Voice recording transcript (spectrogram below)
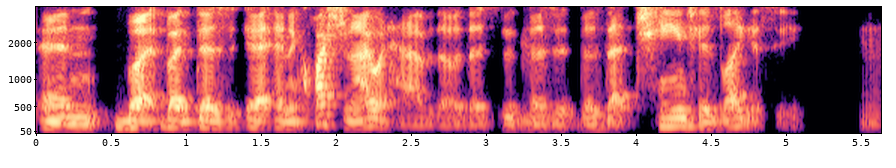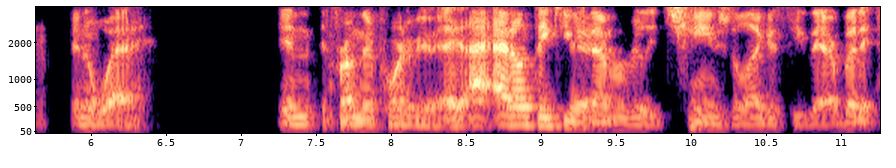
and but but does and a question I would have though does does it does that change his legacy? mm. in a way in from their point of view. I, I don't think you yeah. can ever really change the legacy there, but it,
